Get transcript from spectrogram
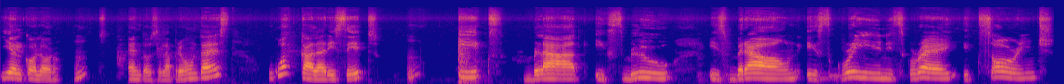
y el color. ¿Mm? Entonces la pregunta es, what color is it? ¿Mm? X, black, is blue, is brown, is green, is gray, is orange,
